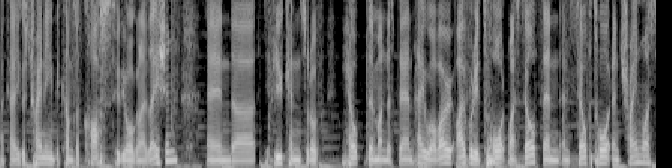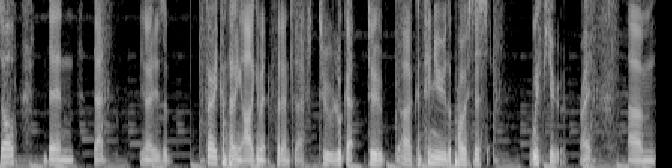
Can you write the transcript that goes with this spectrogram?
okay? Because training becomes a cost to the organization and uh, if you can sort of help them understand hey well i've already taught myself then and self-taught and trained myself then that you know is a very compelling argument for them to actually to look at to uh, continue the process with you, right? Um,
